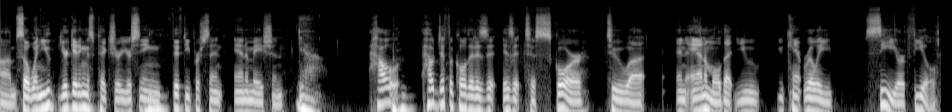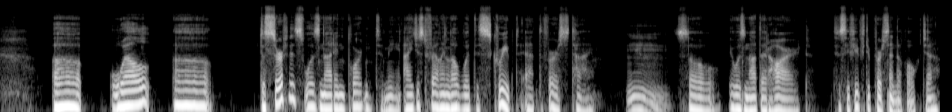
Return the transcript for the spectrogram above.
Um, so when you you're getting this picture, you're seeing 50% animation Yeah. how how difficult it is it is it to score to uh, an animal that you you can't really see or feel? Uh, well, uh, the surface was not important to me. I just fell in love with the script at the first time. Mm. So it was not that hard to see 50% of Okja.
